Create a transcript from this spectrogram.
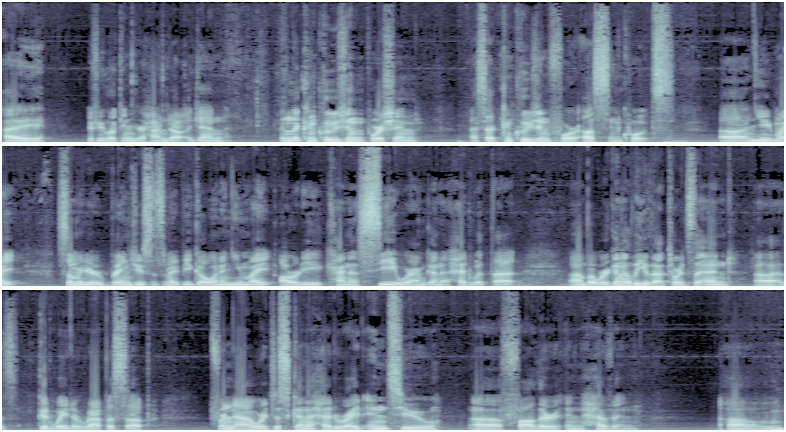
I, if you look in your handout again, in the conclusion portion, I said conclusion for us in quotes. Uh, and you might, some of your brain juices might be going, and you might already kind of see where I'm going to head with that. Um, but we're going to leave that towards the end uh, as a good way to wrap us up. For now, we're just going to head right into uh, Father in heaven. Um,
